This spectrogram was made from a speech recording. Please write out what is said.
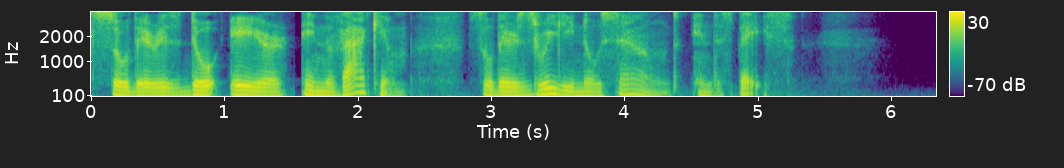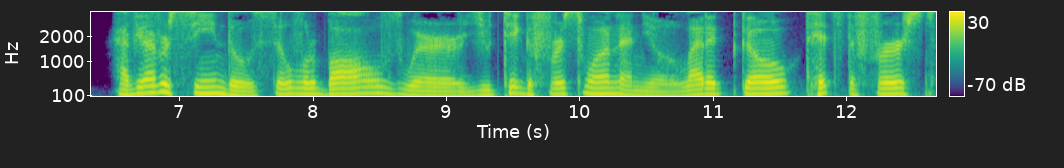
So there is no air in the vacuum. So there is really no sound in the space. Have you ever seen those silver balls where you take the first one and you let it go, it hits the first,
